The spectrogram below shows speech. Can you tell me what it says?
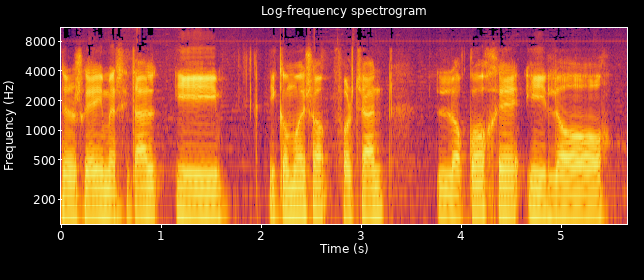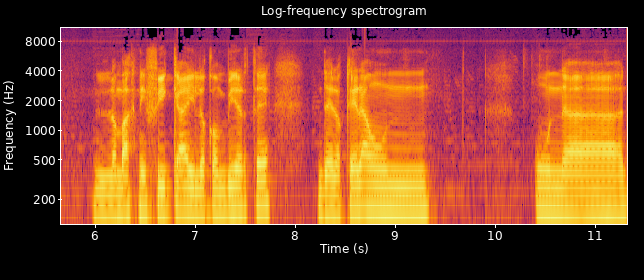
de los gamers y tal y, y como eso 4chan lo coge y lo, lo magnifica y lo convierte de lo que era un una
